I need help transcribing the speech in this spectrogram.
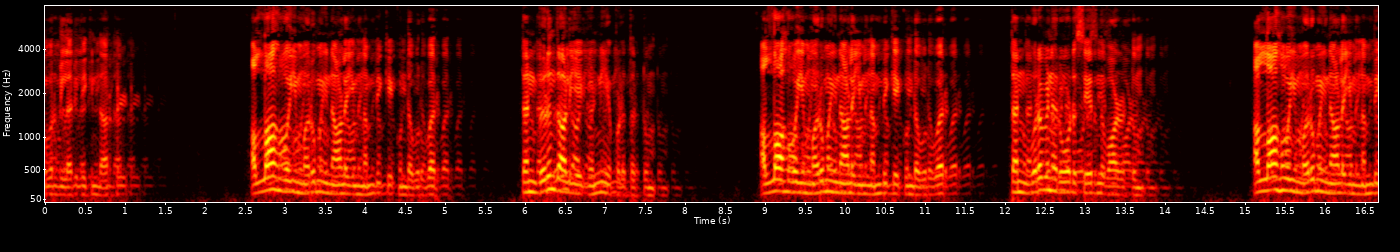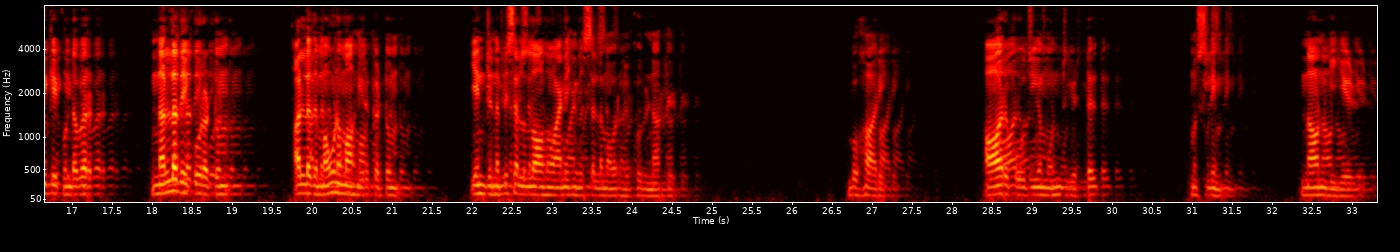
அவர்கள் அறிவிக்கின்றார்கள் அல்லாஹுவையும் மறுமை நாளையும் நம்பிக்கை கொண்ட ஒருவர் தன் விருந்தாளியை கண்ணியப்படுத்தட்டும். அல்லாஹுவையும் மறுமை நாளையும் நம்பிக்கை கொண்ட ஒருவர் தன் உறவினரோடு சேர்ந்து வாழட்டும். அல்லாஹுவையும் மறுமை நாளையும் நம்பிக்கை கொண்டவர் நல்லதை கூறட்டும் அல்லது மௌனமாக இருக்கட்டும் என்று நபி சொல்லாஹு அலஹி வசல்லம் அவர்கள் கூறினார்கள். புகாரி. ஆறு பூஜ்ஜியம் ஒன்று எட்டு. முஸ்லிம் நான்கு ஏழு.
